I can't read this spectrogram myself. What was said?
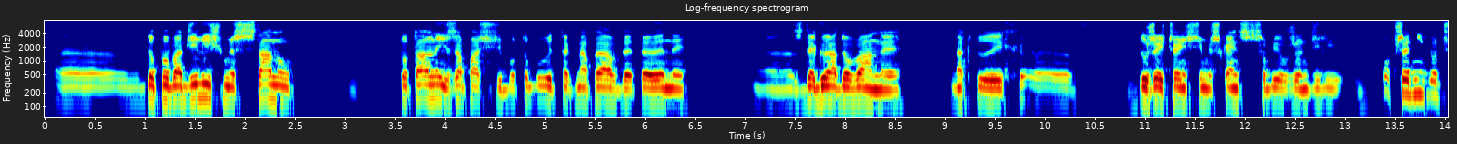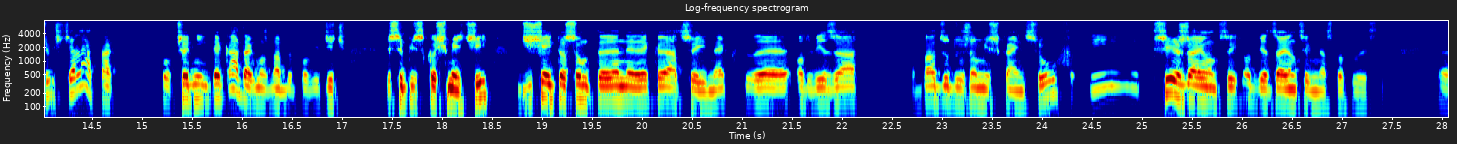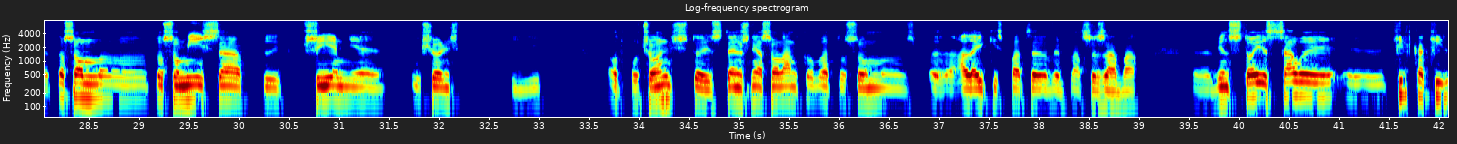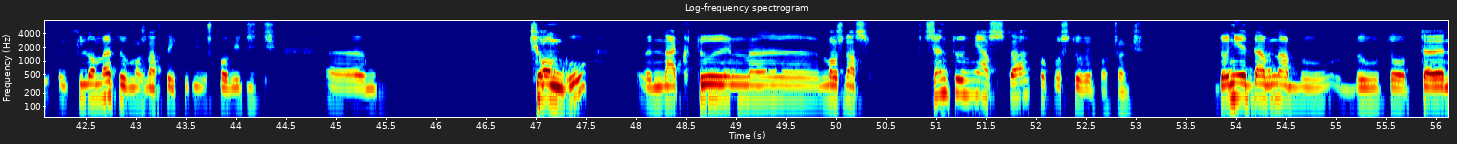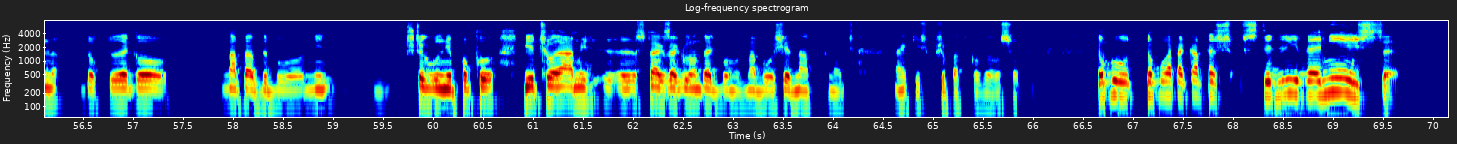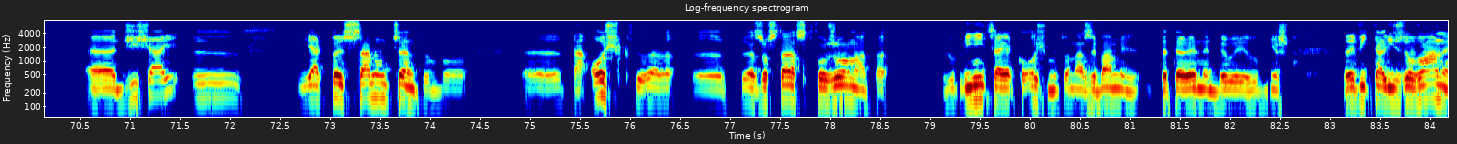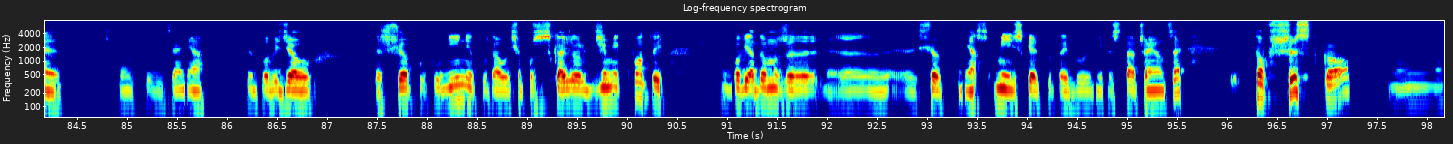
e, doprowadziliśmy stanu totalnej zapaści, bo to były tak naprawdę tereny e, zdegradowane, na których e, w dużej części mieszkańcy sobie urządzili w poprzednich oczywiście latach, w poprzednich dekadach, można by powiedzieć, wysypisko śmieci. Dzisiaj to są tereny rekreacyjne, które odwiedza bardzo dużo mieszkańców i przyjeżdżających, odwiedzających miasto turystów. E, to są, to są miejsca, w których przyjemnie usiąść i odpocząć. To jest tężnia solankowa, to są e, alejki spacerowe, place zabaw. E, więc to jest całe e, kilka kilometrów, można w tej chwili już powiedzieć, ciągu, na którym można w centrum miasta po prostu wypocząć. Do niedawna był, był to teren, do którego naprawdę było nie, szczególnie po, wieczorami e, strach zaglądać, bo można było się natknąć na jakieś przypadkowe osoby. To, był, to była taka też wstydliwe miejsce. E, dzisiaj, e, jak to jest w samym centrum, bo ta oś, która, która została stworzona, ta Lublinica jako oś, my to nazywamy, te tereny były również rewitalizowane z punktu widzenia, bym powiedział, też środków unijnych udało się pozyskać olbrzymie kwoty, bo wiadomo, że e, środki miejskie tutaj były niewystarczające. To wszystko mm,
